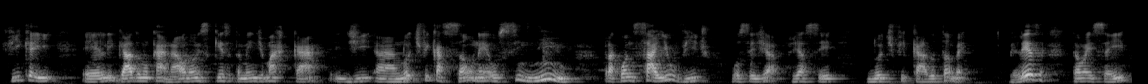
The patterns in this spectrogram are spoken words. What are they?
Fica aí é, ligado no canal. Não esqueça também de marcar de, a notificação, né? O sininho para quando sair o vídeo você já, já ser notificado também. Beleza? Então é isso aí.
